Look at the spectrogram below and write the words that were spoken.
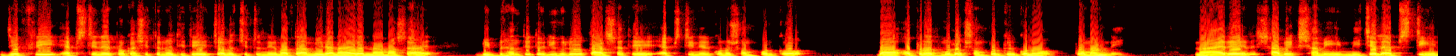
জেফ্রি অ্যাপস্টিনের প্রকাশিত নথিতে চলচ্চিত্র নির্মাতা মীরা নায়ারের নাম আসায় বিভ্রান্তি তৈরি হলেও তার সাথে অ্যাপস্টিনের কোনো সম্পর্ক বা অপরাধমূলক সম্পর্কের কোনো প্রমাণ নেই। নায়ারের সাবেক স্বামী মিচেল অ্যাপস্টিন,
